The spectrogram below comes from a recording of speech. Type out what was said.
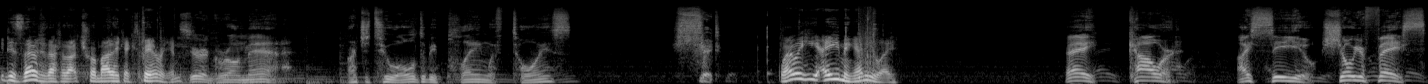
You deserved it after that traumatic experience. You're a grown man. Aren't you too old to be playing with toys? Shit. Where were he aiming anyway? Hey, coward! I see you. Show your face.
